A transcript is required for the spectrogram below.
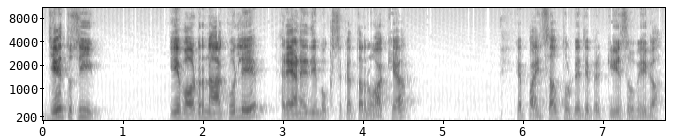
ਜੇ ਤੁਸੀਂ ਇਹ ਬਾਰਡਰ ਨਾ ਖੋਲੇ ਹਰਿਆਣੇ ਦੇ ਮੁੱਖ ਸਕੱਤਰ ਨੂੰ ਆਖਿਆ ਕਿ ਭਾਈ ਸਾਹਿਬ, ਤੁਹਾਡੇ ਤੇ ਫਿਰ ਕੇਸ ਹੋਵੇਗਾ।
